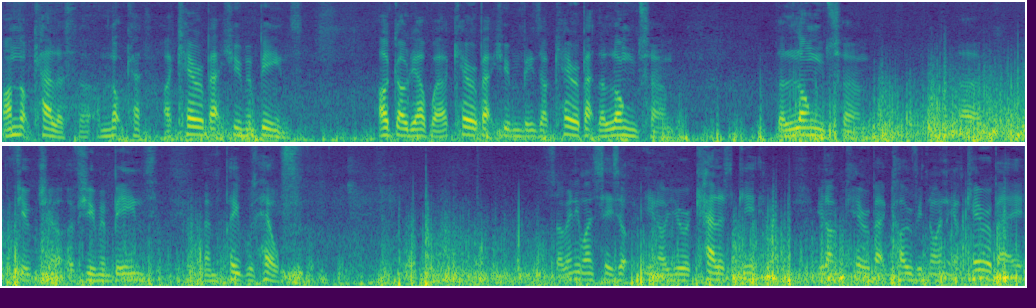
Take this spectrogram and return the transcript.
I'm not callous. I'm not. Ca- I care about human beings. I go the other way. I care about human beings. I care about the long term, the long term um, future of human beings and people's health. So anyone says, you know, you're a callous git, you don't care about COVID-19. I care about it,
